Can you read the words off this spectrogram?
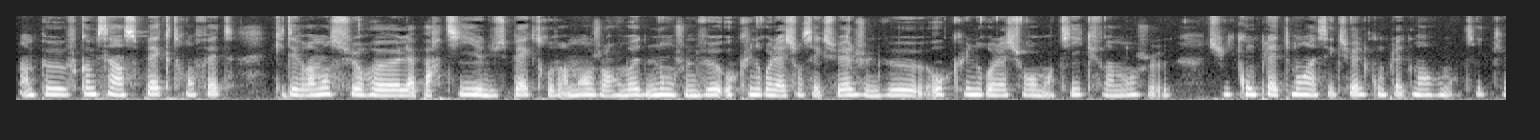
un peu comme c'est un spectre en fait, qui étaient vraiment sur euh, la partie du spectre, vraiment genre en mode non, je ne veux aucune relation sexuelle, je ne veux aucune relation romantique, vraiment je suis complètement asexuelle, complètement romantique.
